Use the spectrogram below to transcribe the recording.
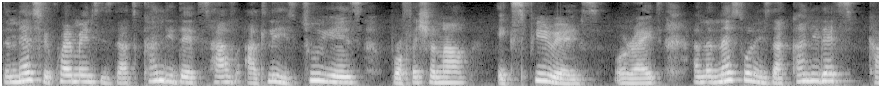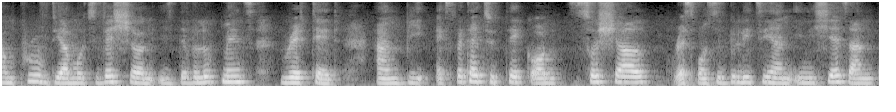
The next requirement is that candidates have at least two years professional experience all right and the next one is that candidates can prove their motivation is development rated and be expected to take on social responsibility and initiate and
